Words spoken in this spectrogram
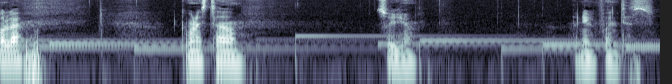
Hola, ¿cómo han estado? Soy yo, Daniel Fuentes.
